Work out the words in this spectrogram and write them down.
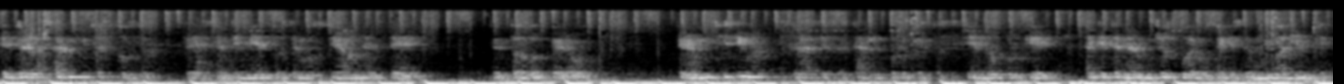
entrelazar muchas cosas, de sentimientos, de emociones, de, de todo, pero, pero muchísimas gracias Scarlett por lo que estás haciendo, porque hay que tener muchos huevos, hay que ser muy valiente.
